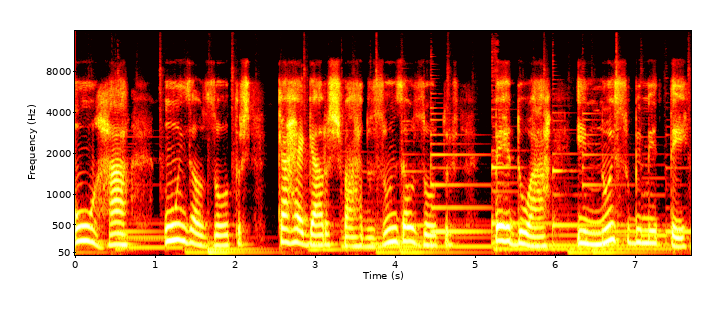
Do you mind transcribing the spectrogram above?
honrar uns aos outros, carregar os fardos uns aos outros, perdoar e nos submeter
